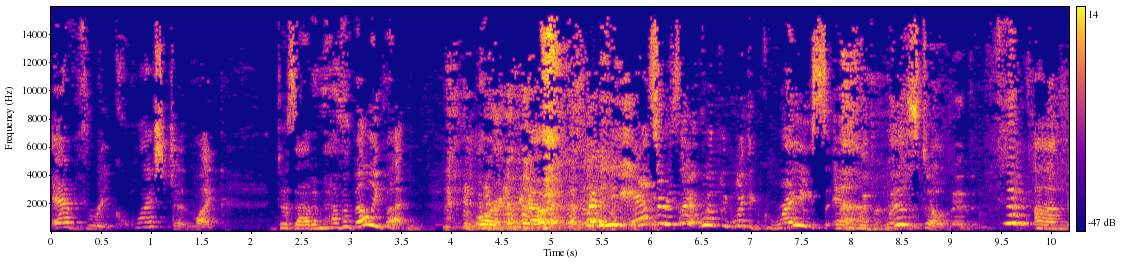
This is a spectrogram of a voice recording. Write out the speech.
every question like, does Adam have a belly button? Or, you know, but he answers it with, with grace and with wisdom and, um,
